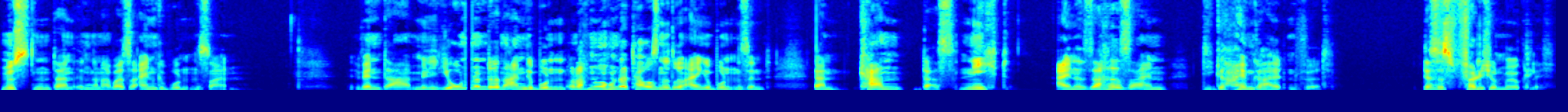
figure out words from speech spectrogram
müssten da in irgendeiner Weise eingebunden sein. Wenn da Millionen drin eingebunden oder nur Hunderttausende drin eingebunden sind, dann kann das nicht eine Sache sein, die geheim gehalten wird. Das ist völlig unmöglich.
